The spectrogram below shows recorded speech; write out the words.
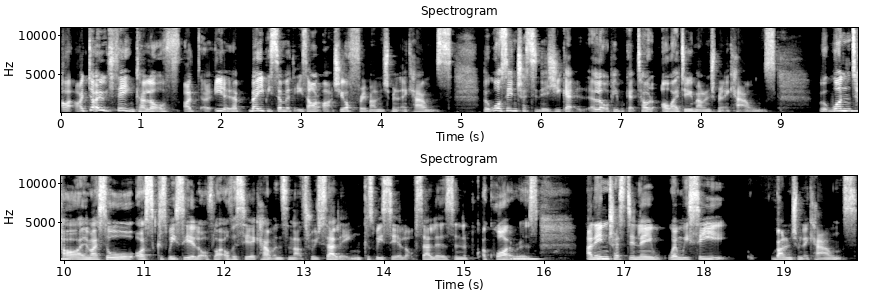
I, I don't think a lot of I, you know maybe some of these aren't actually offering management accounts. But what's interesting is you get a lot of people get told, "Oh, I do management accounts." But one time I saw us because we see a lot of like obviously accountants and that through selling because we see a lot of sellers and acquirers. And interestingly, when we see management accounts,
